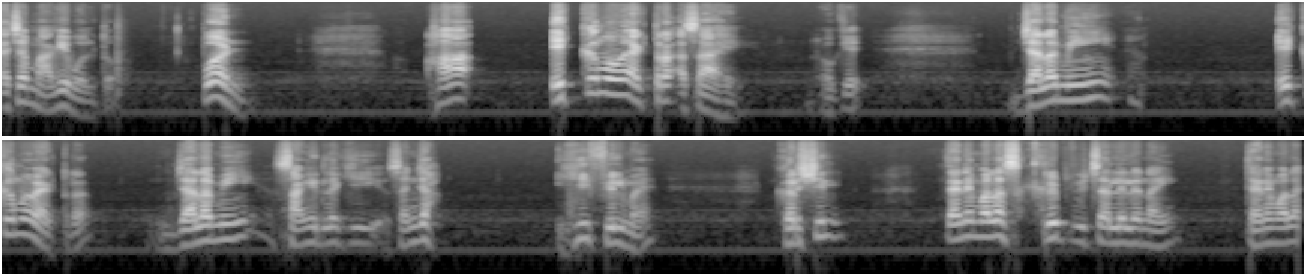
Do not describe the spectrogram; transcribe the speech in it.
त्याच्यामागे बोलतो. पण हा एकमेव ॲक्टर असा आहे. ओके ज्याला मी एकमेव ॲक्टर ज्याला मी सांगितलं की संजा ही फिल्म आहे. करशील? त्याने मला स्क्रिप्ट विचारलेलं नाही. त्याने मला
